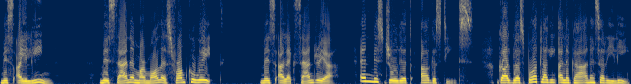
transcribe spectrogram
Miss Eileen, Miss Sana Marmoles from Kuwait, Miss Alexandria, and Miss Juliet Augustines. God bless po at laging alagaan ang sarili.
